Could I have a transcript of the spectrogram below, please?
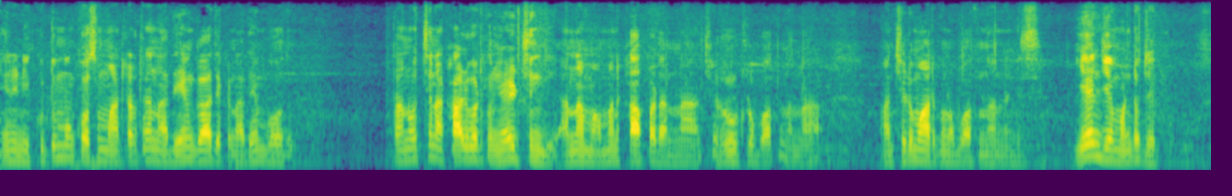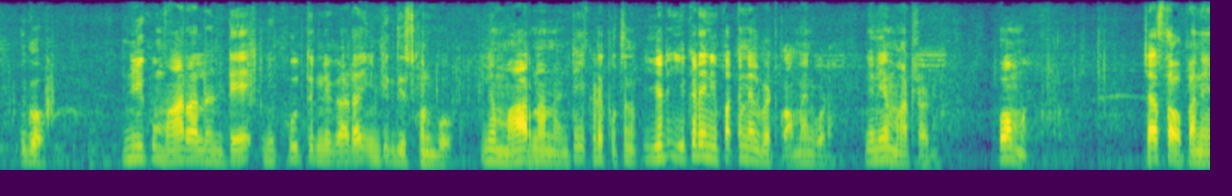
నేను నీ కుటుంబం కోసం మాట్లాడతాను నాదేం కాదు ఇక్కడ నాదేం పోదు. తను వచ్చి నా కాళ్ళు పట్టుకొని ఏడ్చింది అన్న మా అమ్మని కాపాడన్న చెడు రూట్లో పోతుందన్న ఆ చెడు మార్గంలో పోతుందన్న అనేసి ఏం చేయమంటావు చెప్పు. ఇగో నీకు మారాలంటే నీ కూతుర్ని కాడ ఇంటికి తీసుకొని పో. నేను మారనానంటే ఇక్కడే కూర్చొని ఇక్కడే నీ పక్కన నిలబెట్టుకో అమ్మాయిని కూడా. నేనేం మాట్లాడు పో అమ్మా చేస్తావా పనే?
